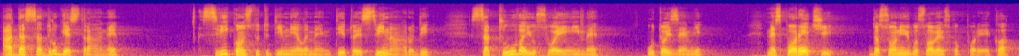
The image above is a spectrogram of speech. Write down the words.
a da sa druge strane svi konstitutivni elementi, to je svi narodi, sačuvaju svoje ime u toj zemlji, ne sporeći da su oni jugoslovenskog porekla,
